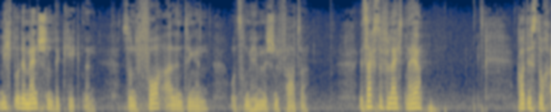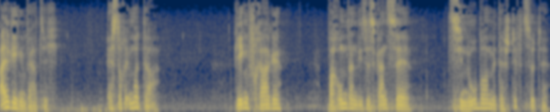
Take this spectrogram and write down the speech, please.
Nicht nur den Menschen begegnen, sondern vor allen Dingen unserem himmlischen Vater. Jetzt sagst du vielleicht, naja, Gott ist doch allgegenwärtig. Er ist doch immer da. Gegenfrage, warum dann dieses ganze Zinnober mit der Stiftshütte?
